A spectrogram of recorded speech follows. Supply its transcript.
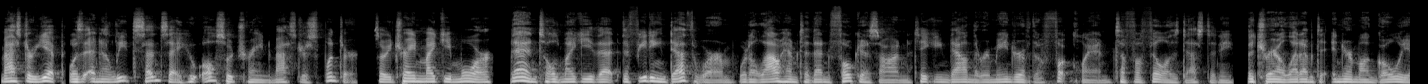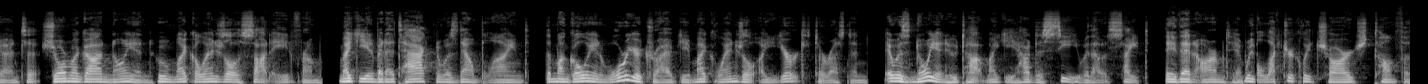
Master Yip was an elite sensei who also trained Master Splinter, so he trained Mikey more, then told Mikey that defeating Deathworm would allow him to then focus on taking down the remainder of the Foot clan to fulfill his destiny. The trail led him to Inner Mongolia and to Shormagan Noyan, whom Michelangelo sought aid from. Mikey had been attacked and was now blind. The Mongolian warrior tribe gave Michelangelo a yurt to rest in. It was Noyan who taught Mikey how to see without sight. They then armed him with electrically charged tonfa.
